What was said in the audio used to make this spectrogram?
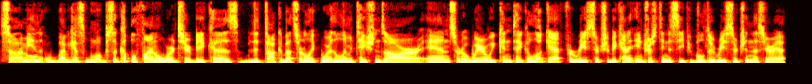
So, I mean, I guess a couple final words here because to talk about sort of like where the limitations are and sort of where we can take a look at for research. It'd be kind of interesting to see people do research in this area.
